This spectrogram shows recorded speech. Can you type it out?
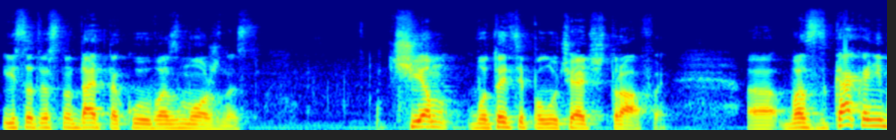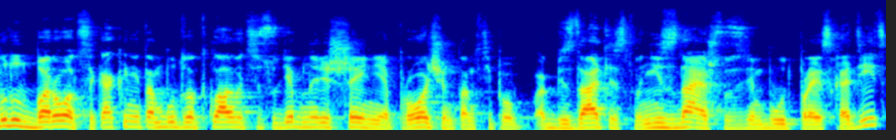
и, соответственно, дать такую возможность, чем вот эти получать штрафы. Э, как они будут бороться, как они там будут откладывать все судебные решения, прочим, там, типа, обязательства, не знаю, что с этим будет происходить.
